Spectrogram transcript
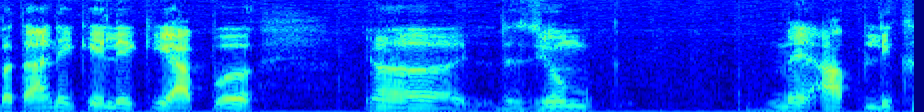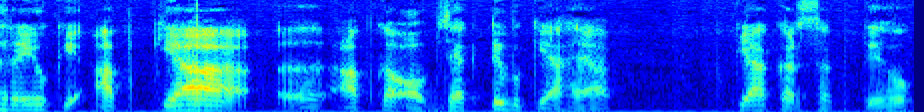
बताने के लिए कि आप रिज्यूम में आप लिख रहे हो कि आप क्या आपका ऑब्जेक्टिव क्या है? आप क्या कर सकते हो?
